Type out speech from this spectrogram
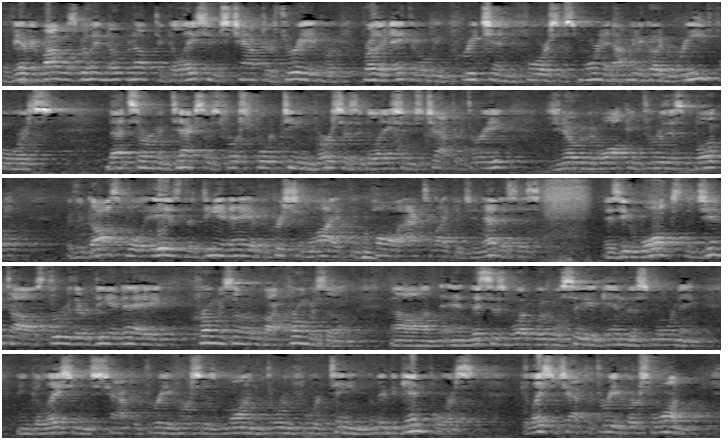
If you have your Bibles, go ahead and open up to Galatians chapter 3, where Brother Nathan will be preaching for us this morning. I'm going to go ahead and read for us that sermon text, those first 14 verses of Galatians chapter 3. As you know, we've been walking through this book. If the gospel is the DNA of the Christian life, then Paul acts like a geneticist as he walks the Gentiles through their DNA chromosome by chromosome. Um, and this is what we will see again this morning in Galatians chapter 3 verses 1 through 14. Let me begin for us. Galatians chapter 3 verse 1.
